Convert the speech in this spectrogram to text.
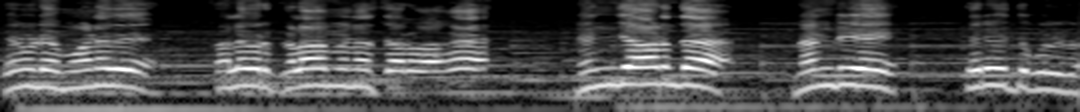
என்னுடைய மனைவி தலைவர் கலாமினா தருவாங்க. நெஞ்சார்ந்த நன்றியை தெரிவித்துக் கொள்கிறோம்.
